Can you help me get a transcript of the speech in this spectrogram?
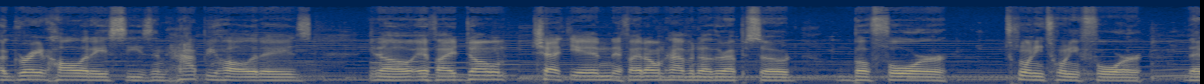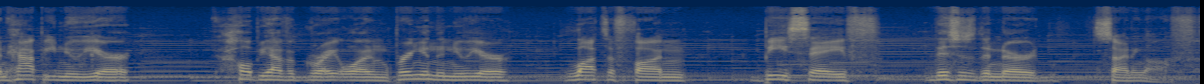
a great holiday season. Happy holidays. You know, if I don't check in, if I don't have another episode before 2024, then Happy New Year. Hope you have a great one. Bring in the new year. Lots of fun. Be safe. This is the nerd signing off.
